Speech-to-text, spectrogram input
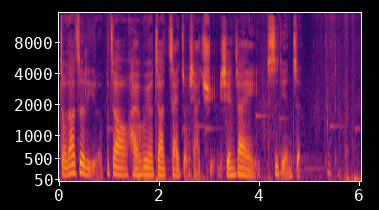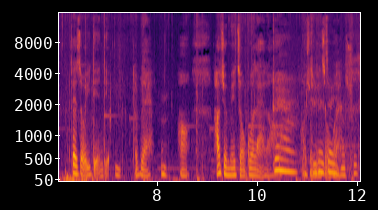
走到这里了，不知道还会要再再走下去？现在四点整。再走一点点，嗯，对不对？嗯，好、哦，好久没走过来了。对啊，好久没走过来，很舒服，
